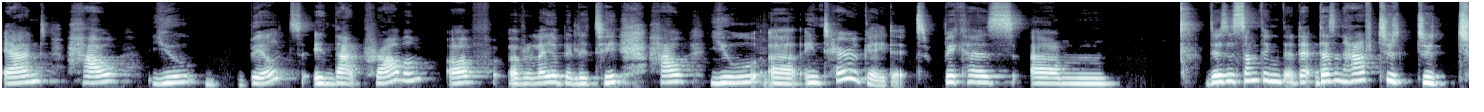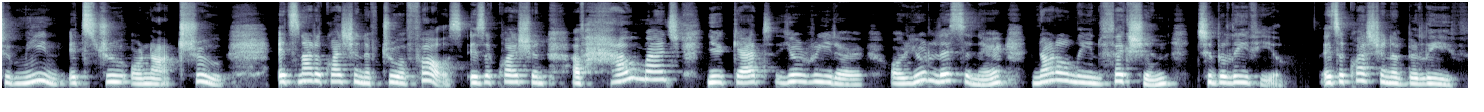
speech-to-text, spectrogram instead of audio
and how you built in that problem of, of reliability, how you uh, interrogate it. Because um, this is something that, that doesn't have to, to to mean it's true or not true. It's not a question of true or false. It's a question of how much you get your reader or your listener not only in fiction to believe you. It's a question of belief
